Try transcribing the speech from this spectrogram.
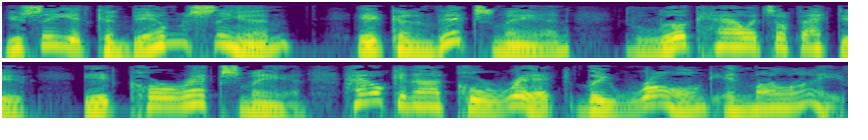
You see, it condemns sin, it convicts man. Look how it's effective. It corrects man. How can I correct the wrong in my life?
